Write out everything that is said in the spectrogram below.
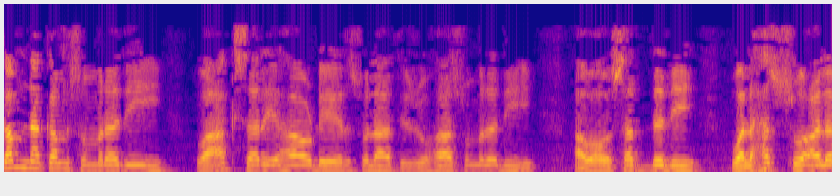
کم نه کم سمر دي و اکثر ها ډېر صلات زوحا سمر دي او اوسد دي والحس على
